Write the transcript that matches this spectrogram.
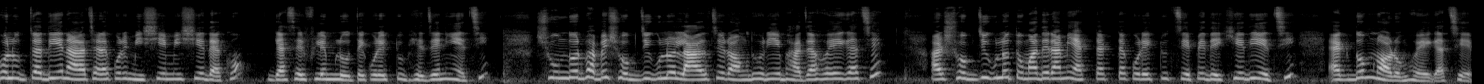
হলুদটা দিয়ে নাড়াচাড়া করে মিশিয়ে মিশিয়ে দেখো গ্যাসের ফ্লেম লোতে করে একটু ভেজে নিয়েছি। সুন্দরভাবে সবজিগুলো লালচে রং ধরিয়ে ভাজা হয়ে গেছে। আর সবজিগুলো তোমাদের আমি একটা একটা করে একটু চেপে দেখিয়ে দিয়েছি, একদম নরম হয়ে গেছে।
